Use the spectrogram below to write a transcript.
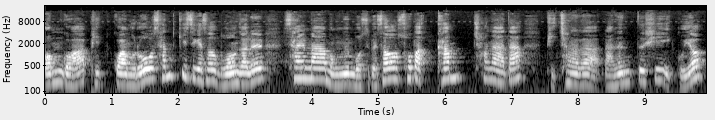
엄과 빛광으로 산기슭에서 무언가를 삶아 먹는 모습에서 소박함, 천하다, 비천하다라는 뜻이 있고요.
